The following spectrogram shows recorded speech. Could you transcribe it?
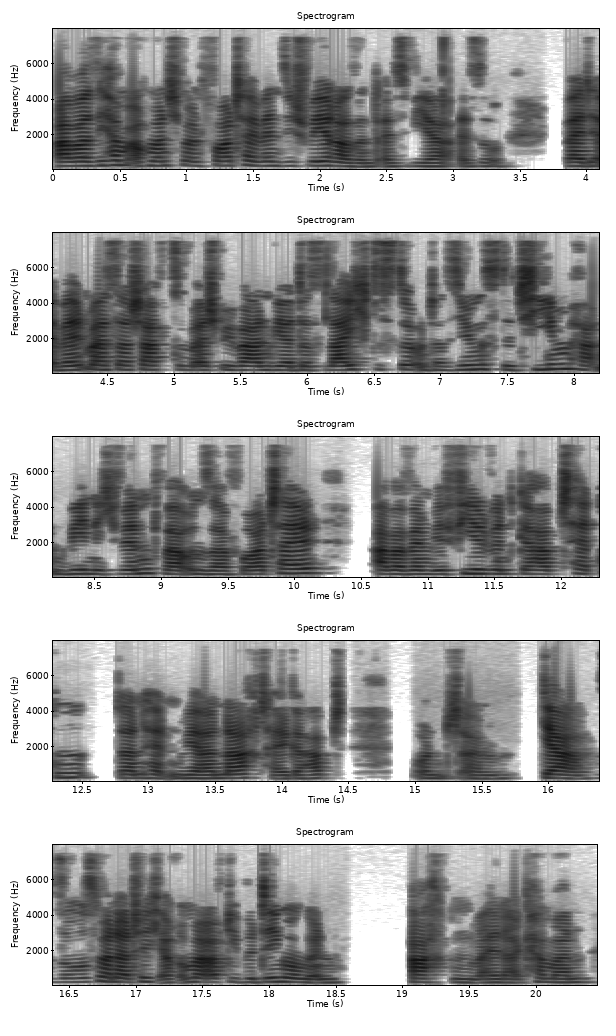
Aber sie haben auch manchmal einen Vorteil, wenn sie schwerer sind als wir. Also bei der Weltmeisterschaft zum Beispiel waren wir das leichteste und das jüngste Team, hatten wenig Wind, war unser Vorteil. Aber wenn wir viel Wind gehabt hätten, dann hätten wir einen Nachteil gehabt. Und ähm, ja, so muss man natürlich auch immer auf die Bedingungen achten, weil da kann man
